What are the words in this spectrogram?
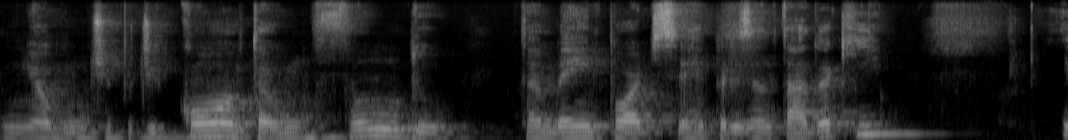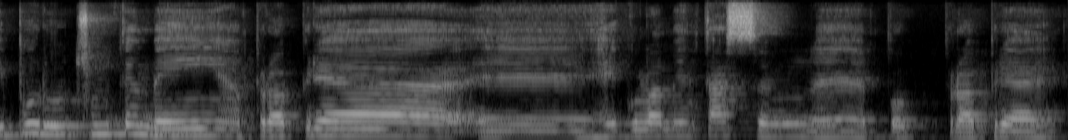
em algum tipo de conta, um fundo, também pode ser representado aqui. E por último também a própria é, regulamentação, né, a própria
